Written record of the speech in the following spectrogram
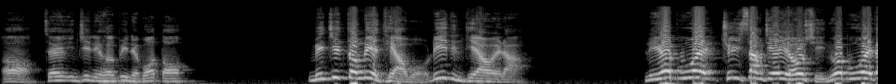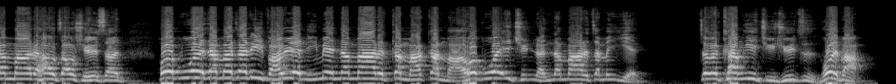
哦，这引进你合并的无多，民进党你也跳不？你一定跳的啦，你会不会去上街游行？会不会他妈的号召学生？会不会他妈在立法院里面他妈的干嘛干嘛？会不会一群人他妈的在那演这个抗议举旗子？会吧？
